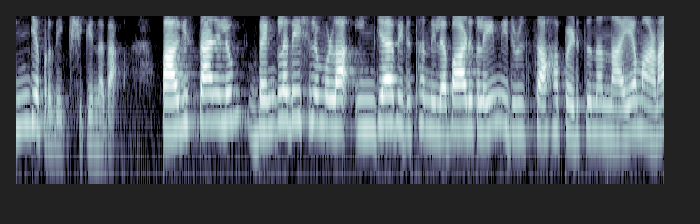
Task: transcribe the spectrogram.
ഇന്ത്യ പ്രതീക്ഷിക്കുന്നത്. പാകിസ്ഥാനിലും ബംഗ്ലാദേശിലുമുള്ള ഇന്ത്യ വിരുദ്ധ നിലപാടുകളെ നിരുത്സാഹപ്പെടുത്തുന്ന നയമാണ്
